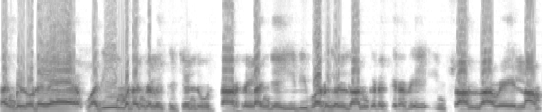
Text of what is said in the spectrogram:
தங்களுடைய வதிய மடங்களுக்கு சென்று விட்டார்கள். அங்கே இடிபாடுகள் தான் கிடக்கிறது. இன்ஷா அல்லாவை எல்லாம்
